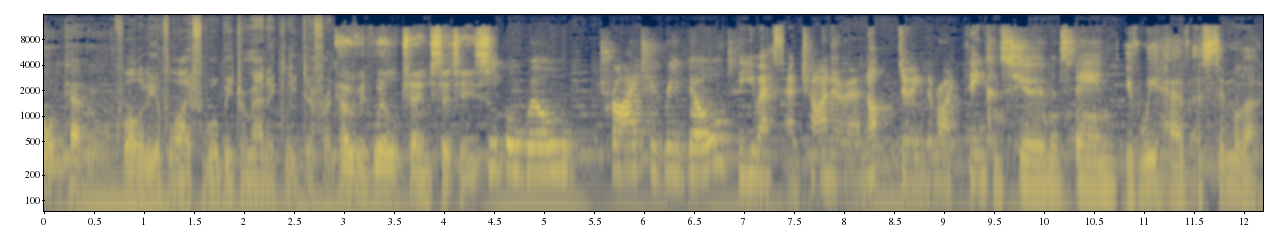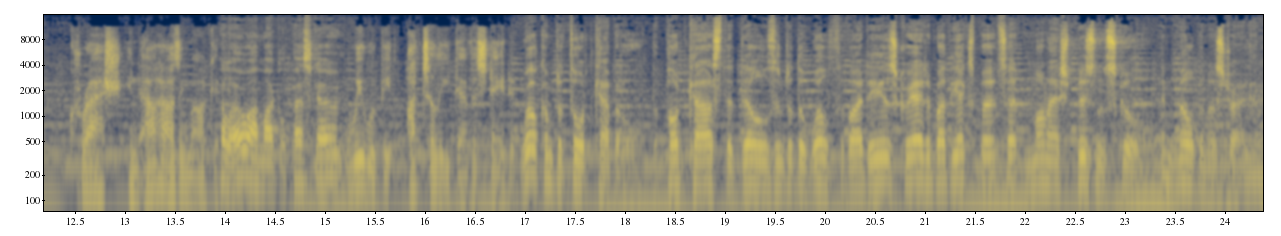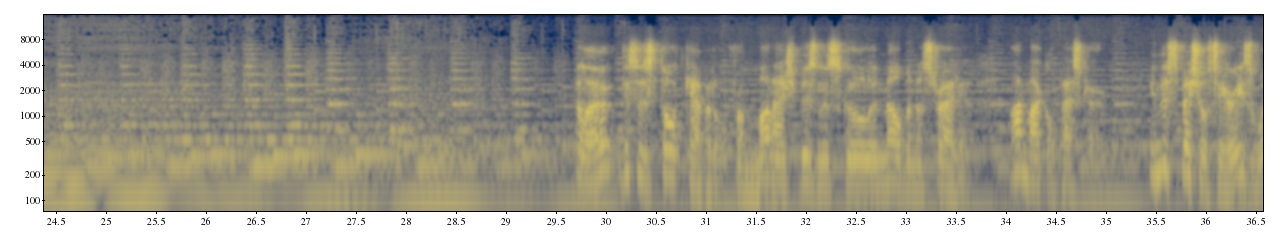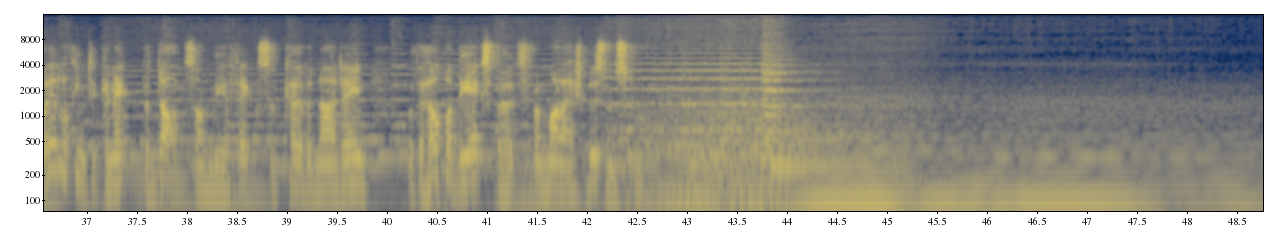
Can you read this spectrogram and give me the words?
thought capital. Quality of life will be dramatically different. COVID will change cities. People will try to rebuild. The US and China are not doing the right thing. Consume and spend. If we have a similar crash in our housing market. Hello, I'm Michael Pascoe. We would be utterly devastated. Welcome to Thought Capital, the podcast that delves into the wealth of ideas created by the experts at Monash Business School in Melbourne, Australia. Hello, this is Thought Capital from Monash Business School in Melbourne, Australia. I'm Michael Pascoe. In this special series, we're looking to connect the dots on the effects of COVID 19 with the help of the experts from Monash Business School.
